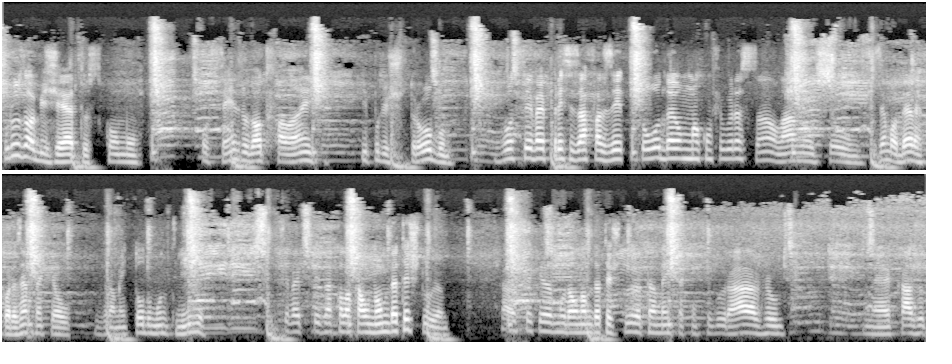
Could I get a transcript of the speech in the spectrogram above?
para os objetos como o centro do alto-falante e por estrobo, você vai precisar fazer toda uma configuração lá no seu Zemodeller, por exemplo, né, que é o geralmente todo mundo utiliza. Você vai precisar colocar o nome da textura. Caso você queira mudar o nome da textura, também está configurável. Né? Caso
